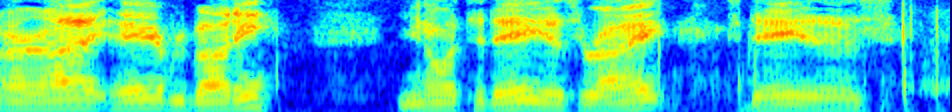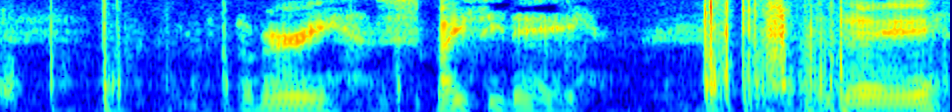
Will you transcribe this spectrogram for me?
All right, hey everybody. You know what today is, right? Today is a very spicy day. Today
